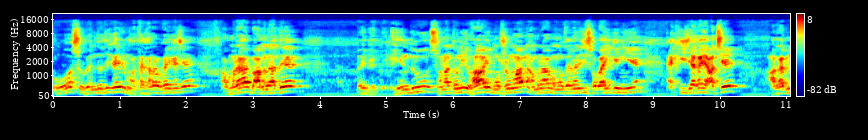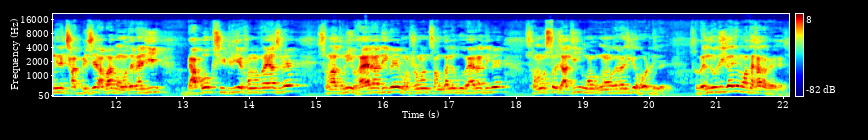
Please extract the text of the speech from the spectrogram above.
ও, শুভেন্দু অধিকারীর মাথা খারাপ হয়ে গেছে। আমরা বাংলাতে, ওই হিন্দু, সনাতনী ভাই, মুসলমান, আমরা মমতা ব্যানার্জি সবাইকে নিয়ে একই জায়গায় আছে। আগামী দিনে ছাব্বিশে আবার মমতা ব্যানার্জি ব্যাপক সিট দিয়ে ক্ষমতায় আসবে। সনাতনী ভাইয়েরা দিবে, মুসলমান সংখ্যালঘু ভাইয়েরা দিবে, সমস্ত জাতি মমতা ব্যানার্জিকে ভোট দিবে। শুভেন্দু অধিকারী মাথা খারাপ হয়ে গেছে।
